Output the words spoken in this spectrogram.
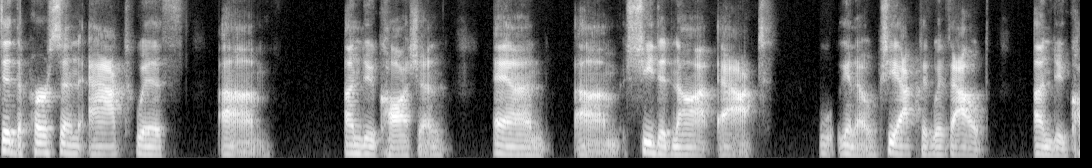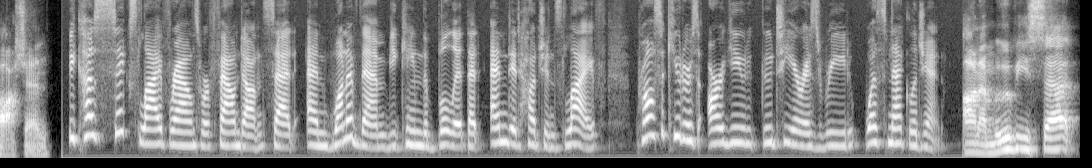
did the person act with um, undue caution? And um, she did not act, you know, she acted without undue caution. Because six live rounds were found on set and one of them became the bullet that ended Hutchins' life, prosecutors argued Gutierrez Reed was negligent. On a movie set,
